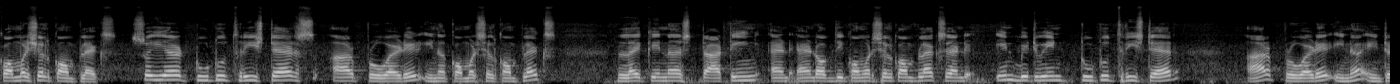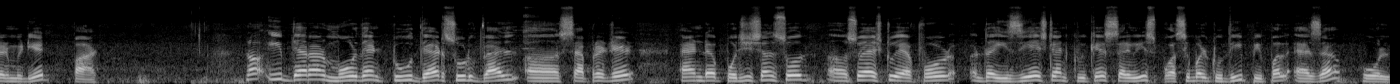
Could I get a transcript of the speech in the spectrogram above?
commercial complex. So here two to three stairs are provided in a commercial complex like in a starting and end of the commercial complex and in between two to three stair are provided in a intermediate part. Now if there are more than two that should well uh, separated and uh, positioned so uh, so as to afford the easiest and quickest service possible to the people as a whole.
